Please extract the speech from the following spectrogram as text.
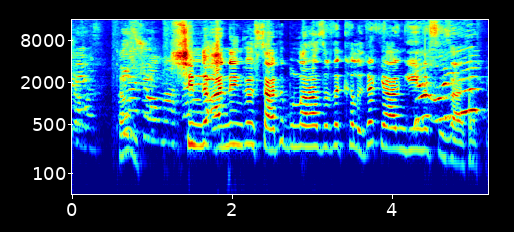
şey olmaz. Tamam şey olmaz. Şimdi annen gösterdi. Bunlar hazırda kalacak. Yarın giyinirsin zaten.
